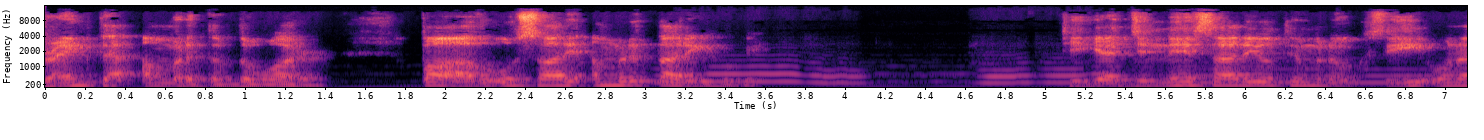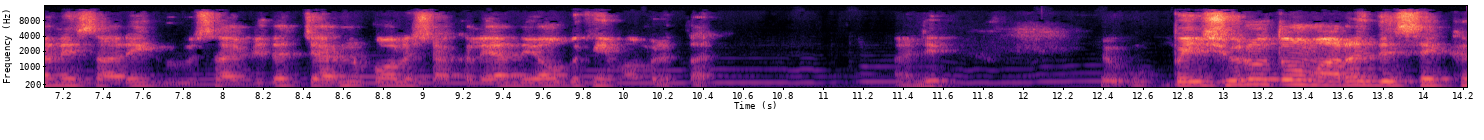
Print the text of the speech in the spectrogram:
drank that amrit of the water ਭਾਵ ਉਹ ਸਾਰੇ ਅੰਮ੍ਰਿਤਧਾਰੀ ਹੋ ਗਏ ਠੀਕ ਹੈ ਜਿੰਨੇ ਸਾਰੇ ਉੱਥੇ ਮਨੁੱਖ ਸੀ ਉਹਨਾਂ ਨੇ ਸਾਰੇ ਗੁਰੂ ਸਾਹਿਬ ਜੀ ਦਾ ਚਰਨ ਪੌਲ ਛਕ ਲਿਆ they all became ਅੰਮ੍ਰਿਤਧਾਰੀ ਹਾਂਜੀ ਪਈ ਸ਼ੁਰੂ ਤੋਂ ਮਹਾਰਾਜ ਦੇ ਸਿੱਖ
